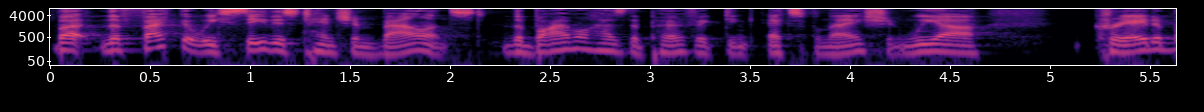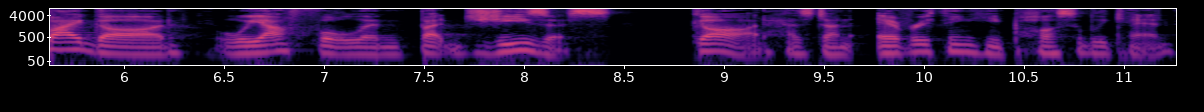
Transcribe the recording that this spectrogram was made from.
But the fact that we see this tension balanced, the Bible has the perfect explanation. We are created by God. We are fallen, but Jesus God has done everything he possibly can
